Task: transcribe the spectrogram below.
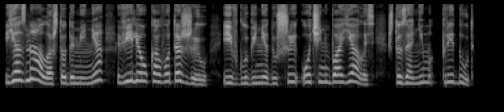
Я знала, что до меня Виля у кого-то жил, и в глубине души очень боялась, что за ним придут,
